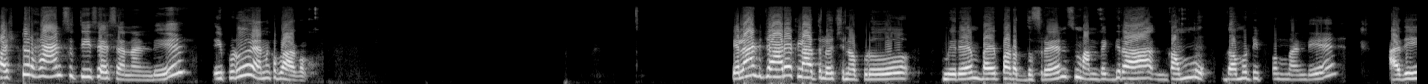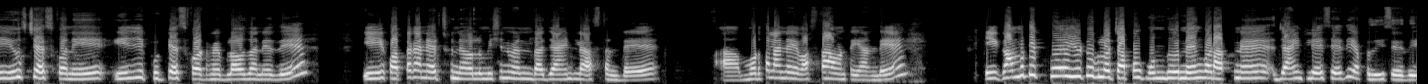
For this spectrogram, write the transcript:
ఫస్ట్ హ్యాండ్స్ తీసేసానండి. ఇప్పుడు వెనక భాగం. ఇలాంటి జారే క్లాతులు వచ్చినప్పుడు మీరేం భయపడద్దు ఫ్రెండ్స్. మన దగ్గర గమ్ము గమ్ము టిప్ ఉందండి. అది యూస్ చేసుకొని ఈజీ కుట్టేసుకోవటమే బ్లౌజ్ అనేది. ఈ కొత్తగా నేర్చుకునే వాళ్ళు మిషన్ మీద జాయింట్లు వేస్తుంటే ముడతలు అనేవి వస్తా ఉంటాయండి. ఈ గమ్ము యూట్యూబ్లో చెప్పక ముందు నేను కూడా అట్నే జాయింట్లు వేసేది ఎప్ప తీసేది.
